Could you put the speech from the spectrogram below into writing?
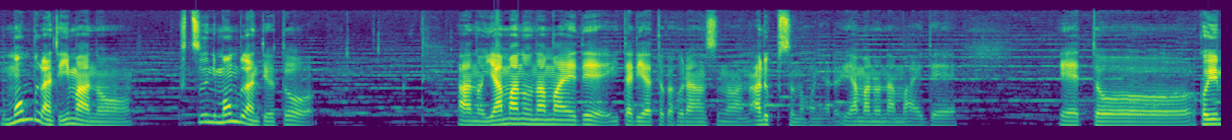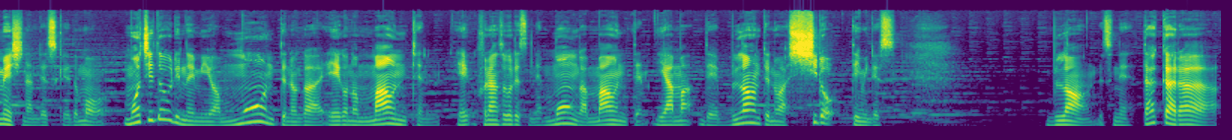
モンブランって今、あの、普通にモンブランっていうと、あの山の名前で、イタリアとかフランスのあのアルプスの方にある山の名前で、えっ、ー、と、固有名詞なんですけれども、文字通りの意味は、モーンってのが英語のマウンテン、フランス語ですね。モーンがマウンテン、山で、ブランっていうのは白って意味です。ブランですね。だから、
